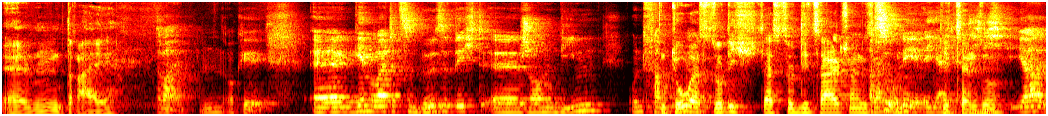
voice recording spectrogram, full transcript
Ähm, drei. Drei, hm, okay. Äh, gehen wir weiter zum Bösewicht, äh, Jean Bean und Und du, hast du dich, hast du die Zahl schon gesagt? Achso, nee, ja, die Zensur? Ich, ja, ja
